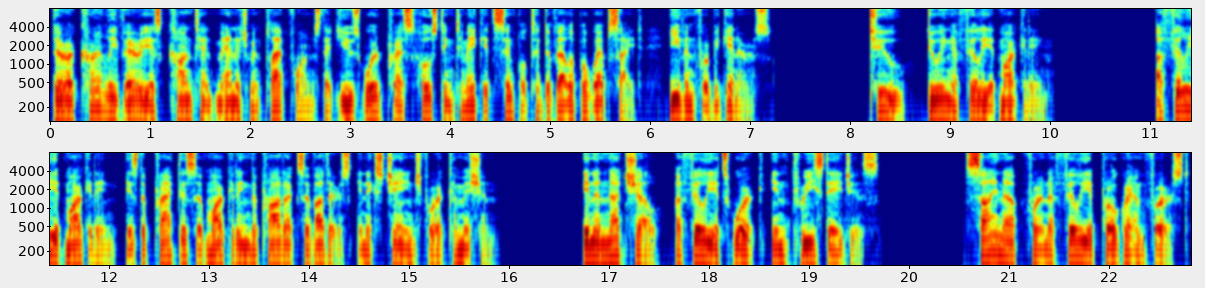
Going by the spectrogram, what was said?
There are currently various content management platforms that use WordPress hosting to make it simple to develop a website, even for beginners. 2. Doing affiliate marketing. Affiliate marketing is the practice of marketing the products of others in exchange for a commission. In a nutshell, affiliates work in three stages. Sign up for an affiliate program first,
